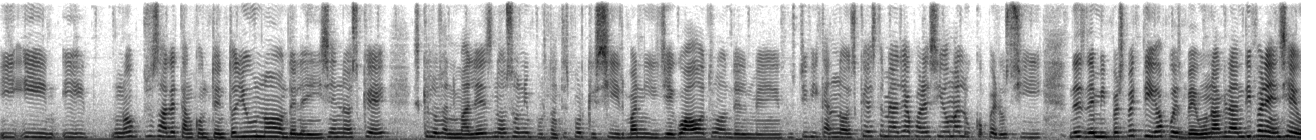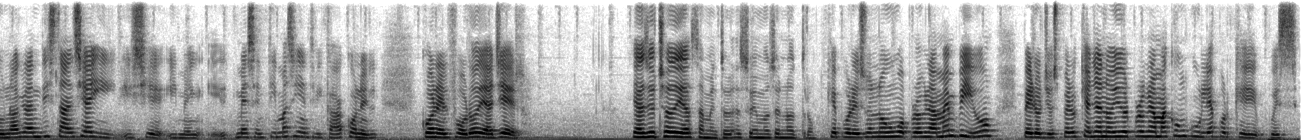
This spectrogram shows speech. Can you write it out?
Y, y, y uno pues, sale tan contento de uno donde le dicen no es que es que los animales no son importantes porque sirvan y llego a otro donde me justifican no es que este me haya parecido maluco pero sí desde mi perspectiva pues veo una gran diferencia y una gran distancia y, y, me, me sentí más identificada con el con el foro de ayer Y hace ocho días también tu- estuvimos en otro. que por eso no hubo programa en vivo, pero yo espero que hayan oído el programa con Julia porque pues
